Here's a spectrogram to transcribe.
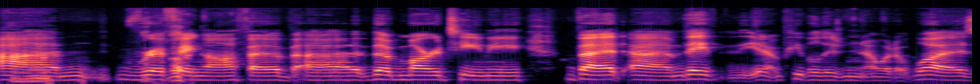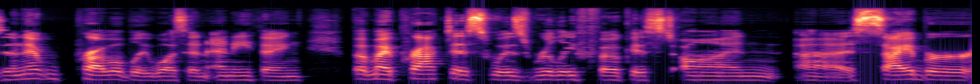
mm-hmm. um, mm-hmm. riffing off of uh, the martini. But um, they, you know, people didn't know what it was, and there probably wasn't anything. But my practice was really focused on uh, cyber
